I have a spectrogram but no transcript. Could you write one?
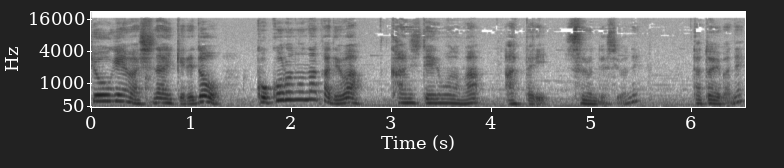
表現はしないけれど心の中では感じているものがあったりするんですよね。例えばね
